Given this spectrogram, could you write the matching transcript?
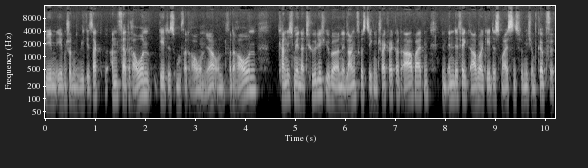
dem eben schon, wie gesagt, an Vertrauen geht es um Vertrauen. Ja? Und Vertrauen kann ich mir natürlich über einen langfristigen Track Record arbeiten. Im Endeffekt aber geht es meistens für mich um Köpfe.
